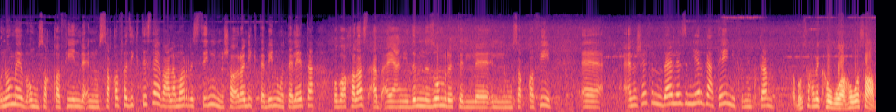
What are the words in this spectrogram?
وإن هم يبقوا مثقفين لأنه الثقافة دي اكتساب على مر السنين مش هقرأ لي كتابين وثلاثة وأبقى خلاص أبقى يعني ضمن زمرة ال- المثقفين. آه أنا شايفة إنه ده لازم يرجع تاني في المجتمع. بص حضرتك هو هو صعب.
